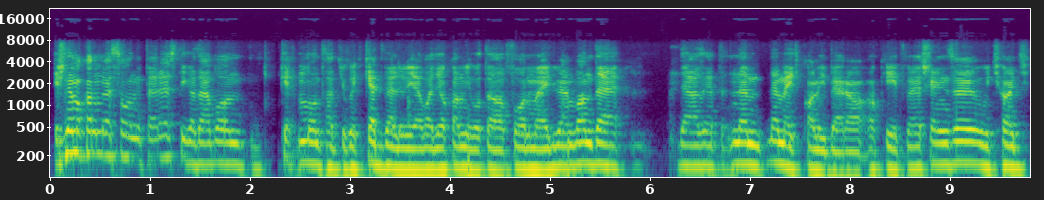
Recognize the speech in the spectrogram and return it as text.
És nem akarom leszólni Perezt, igazából mondhatjuk, hogy kedvelője vagyok, amióta a Forma 1-ben van, de de azért nem, nem egy kaliber a, a két versenyző, úgyhogy,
